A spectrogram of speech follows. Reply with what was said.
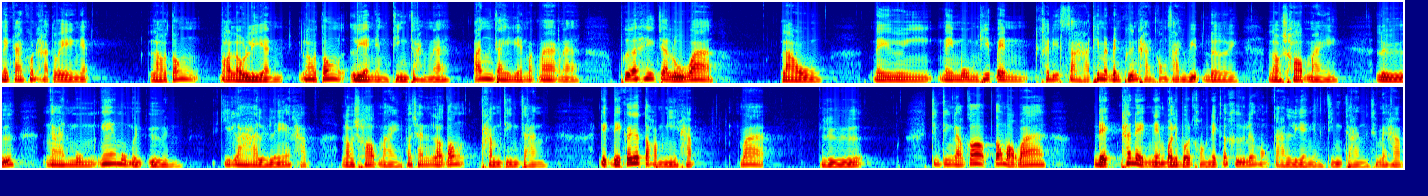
ในการค้นหาตัวเองเนี่ย เราต้องตอนเราเรียน เราต้องเรียนอย่างจริงจังนะ ตั้งใจเรียนมากๆนะ เพื่อให้จะรู้ว่าเราในในมุมที่เป็นคณิตศาสตร์ที่มันเป็นพื้นฐานของสายวิทย์เลย เราชอบไหม หรืองานมุมแง่มุมอื่น ๆ กีฬาหรืออะไรเงี้ยครับ เราชอบไหม เพราะฉะนั้นเราต้องทำจริงจัง เด็ก ๆ ก็จะตอบงี้ครับว่าหรือจริง ๆ เราก็ต้องบอกว่าเด็กถ้าเด็กเนี่ยบริบทของเด็กก็คือเรื่องของการเรียนอย่างจริงจังใช่ไหมครับ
